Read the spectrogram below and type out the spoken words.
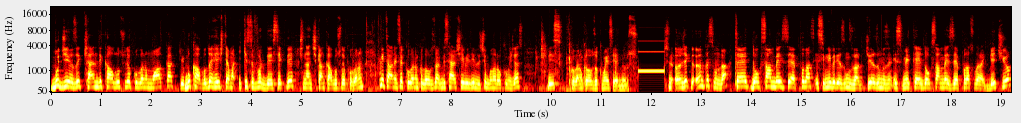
bu cihazı kendi kablosuyla kullanın muhakkak ki bu kabloda HDMI 2.0 destekli içinden çıkan kablosuyla kullanın. Bir tane ise kullanım kılavuzu var. Biz her şeyi bildiğimiz için bunları okumayacağız. Biz kullanım kılavuzu okumayı sevmiyoruz. Şimdi öncelikle ön kısmında T95Z Plus isimli bir yazımız var. Cihazımızın ismi T95Z Plus olarak geçiyor.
